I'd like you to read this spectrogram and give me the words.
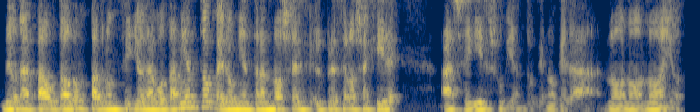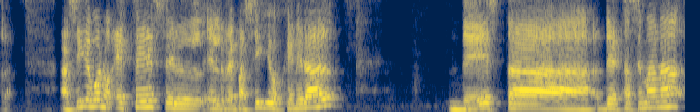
de una pauta o de un patroncillo de agotamiento, pero mientras no el precio no se gire, a seguir subiendo, que no queda, no, no, no hay otra. Así que bueno, este es el, repasillo general de esta, de esta semana.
